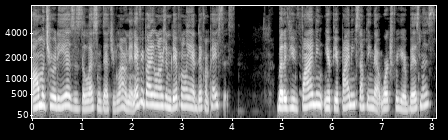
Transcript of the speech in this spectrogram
all maturity is is the lessons that you learn. And everybody learns them differently at different paces. But if you're finding if you're finding something that works for your business,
